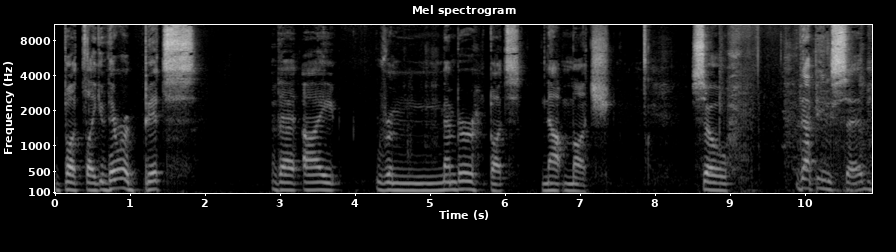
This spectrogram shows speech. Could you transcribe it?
But, like, there are bits that I remember, but not much. So, that being said,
